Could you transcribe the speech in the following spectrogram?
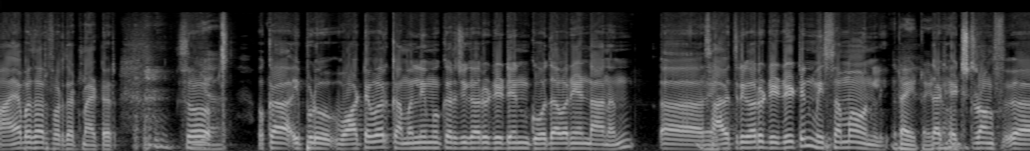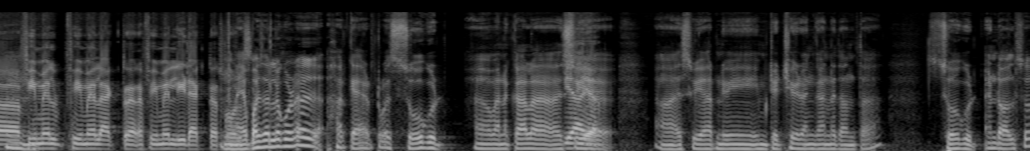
Mayabazar for that matter so. ఒక ఇప్పుడు వాట్ ఎవర్ కమల్ని Mukherjee garu did in Godavari and Anand Savitri garu did it in Missamma only right that had strong female female actor female lead actor నయబజార్లో కూడా her character was so good వెనకాల yeah. ఎస్విఆర్ని ఇమిటేట్ చేయడం కానీ అదంతా so good and also.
